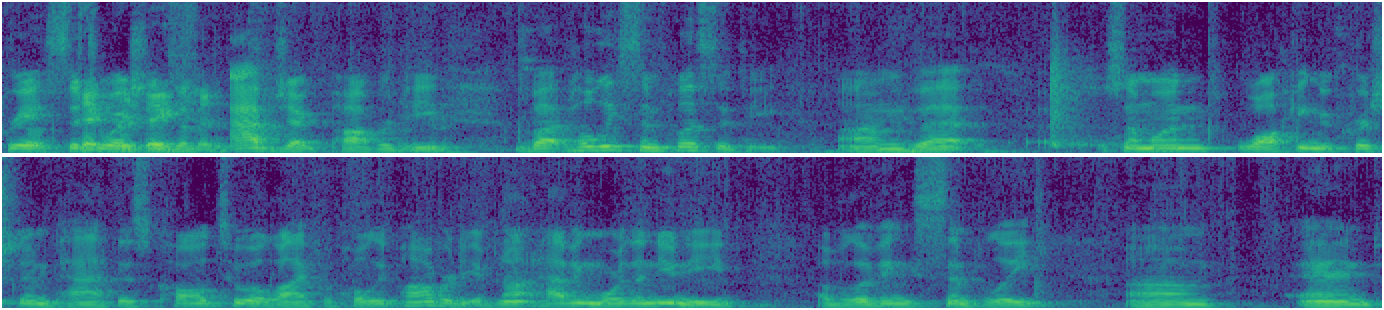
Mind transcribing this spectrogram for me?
create Of situations of abject poverty, but holy simplicity. Um, that someone walking a Christian path is called to a life of holy poverty, of not having more than you need, of living simply, um, and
